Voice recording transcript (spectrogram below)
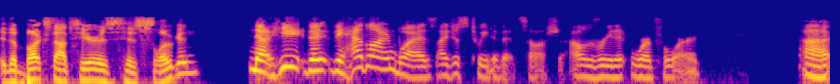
the buck stops here is his slogan. No, he the the headline was I just tweeted it, so I'll, I'll read it word for word. Uh,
